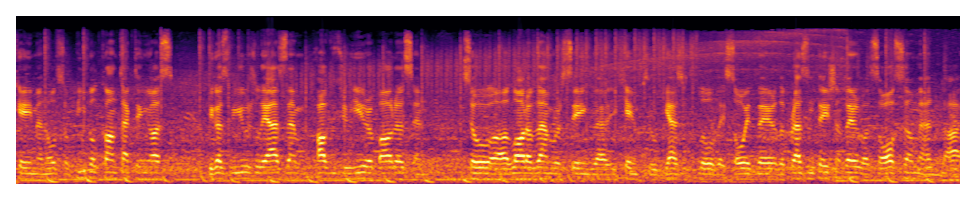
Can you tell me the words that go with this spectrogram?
came, and also people contacting us because we usually ask them, "How did you hear about us?" and so uh, a lot of them were saying that it came through Gadgetflow. They saw it there. The presentation there was awesome, and I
